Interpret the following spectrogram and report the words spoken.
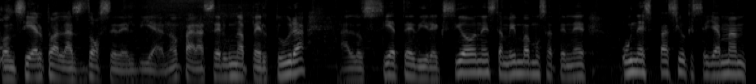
concierto a las 12 del día, ¿no? Para hacer una apertura a las siete direcciones. También vamos a tener un espacio que se llama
